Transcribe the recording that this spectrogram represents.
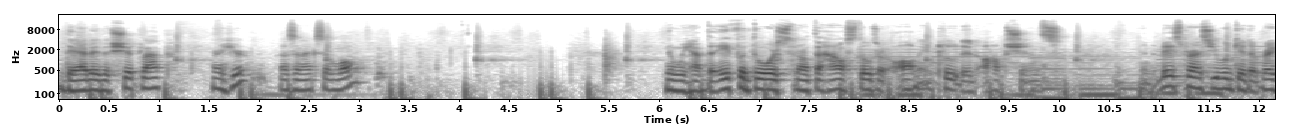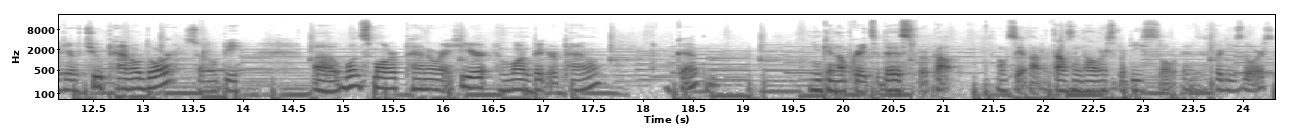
They added a shiplap right here as an accent wall. Then we have the 8 foot doors throughout the house. Those are all included options. In the base price, you will get a regular two panel door. So it'll be uh, one smaller panel right here and one bigger panel. Okay. You can upgrade to this for about, I would say about a thousand dollars for these for these doors.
